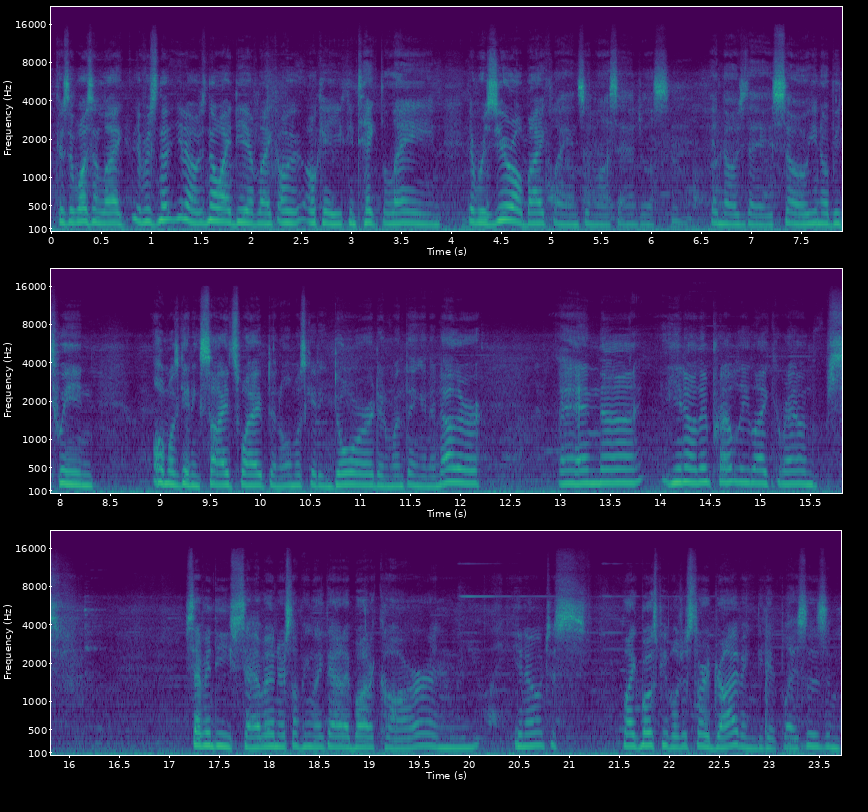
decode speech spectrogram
Because it wasn't like there was no you know there was no idea of like oh okay you can take the lane. There were zero bike lanes in los angeles in those days. So you know between almost getting sideswiped and almost getting doored and one thing and another and uh, you know then probably like around 77 or something like that i bought a car and you know just like most people just started driving to get places and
